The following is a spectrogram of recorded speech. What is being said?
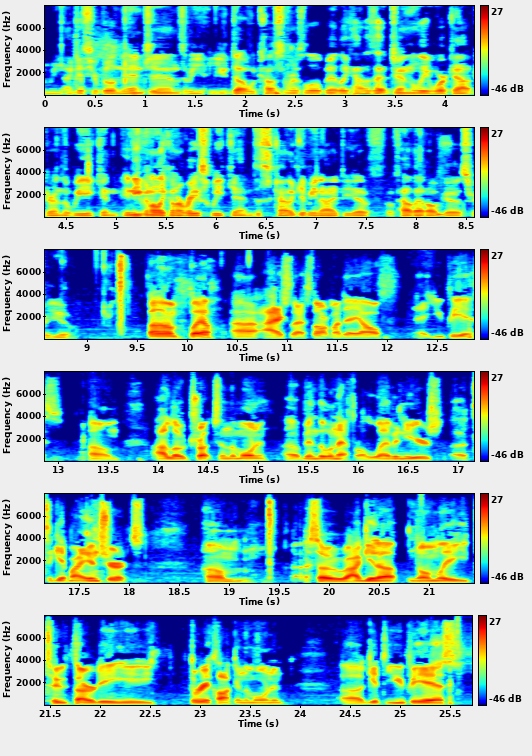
I mean, I guess you're building engines. I mean, you dealt with customers a little bit. Like, how does that generally work out during the week, and, and even like on a race weekend? Just kind of give me an idea of, of how that all goes for you. Um, well, uh, I actually I start my day off at UPS. Um, I load trucks in the morning. I've been doing that for 11 years uh, to get my insurance. Um, so I get up normally 2:30, 3 o'clock in the morning. Uh, get to UPS.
